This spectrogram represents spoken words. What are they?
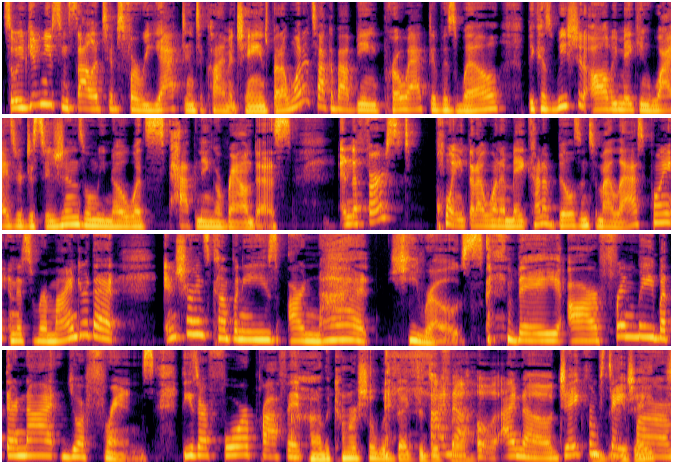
So we've given you some solid tips for reacting to climate change, but I want to talk about being proactive as well, because we should all be making wiser decisions when we know what's happening around us. And the first point that I want to make kind of builds into my last point, and it's a reminder that insurance companies are not heroes. they are friendly, but they're not your friends. These are for profit. Uh, the commercial would beg to differ. I know, I know. Jake from State Jake's... Farm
